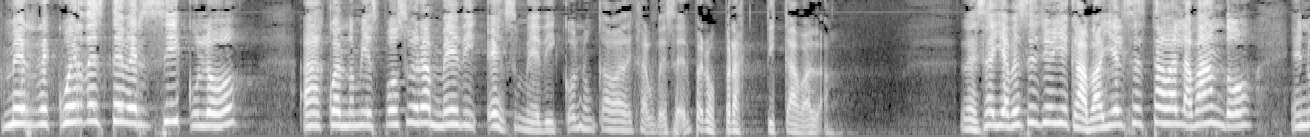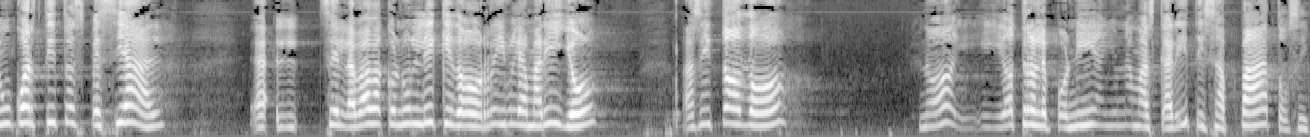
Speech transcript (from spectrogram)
Me recuerda este versículo a cuando mi esposo era médico, es médico, nunca va a dejar de ser, pero practicaba la. Y a veces yo llegaba y él se estaba lavando en un cuartito especial, eh, se lavaba con un líquido horrible amarillo, así todo, ¿no? Y, otro le ponía y una mascarita y zapatos y,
